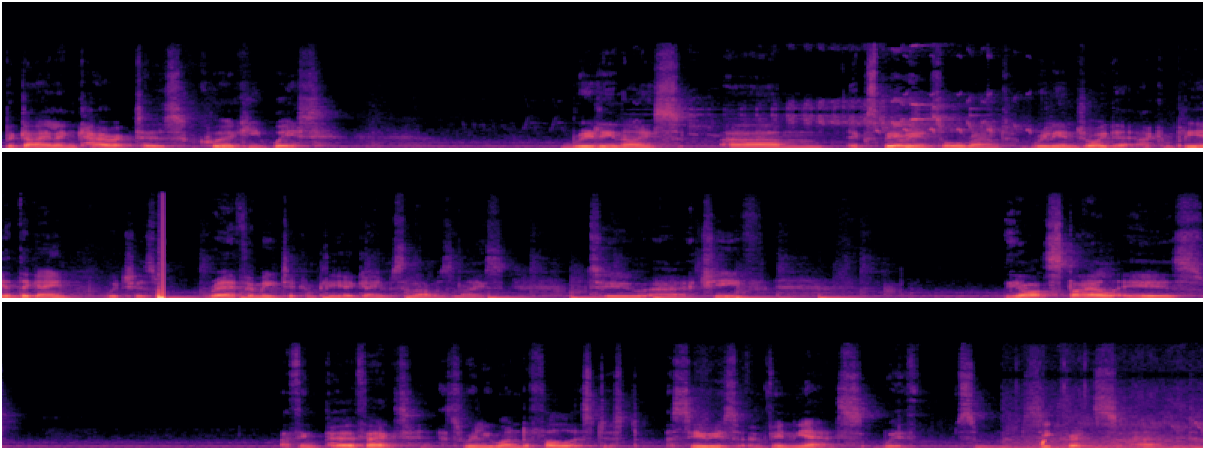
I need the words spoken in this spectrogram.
beguiling characters, quirky wit. Really nice um, experience all round. Really enjoyed it. I completed the game, which is rare for me to complete a game, so that was nice to uh, achieve. The art style is, I think, perfect. It's really wonderful. It's just a series of vignettes with some secrets and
